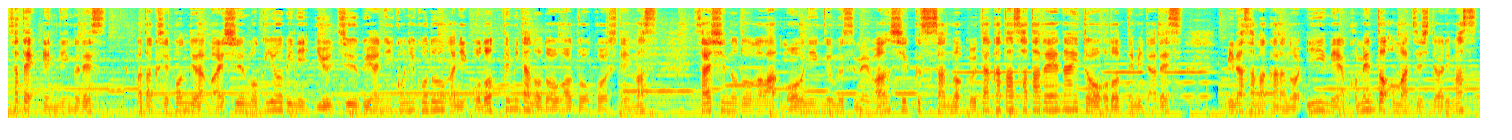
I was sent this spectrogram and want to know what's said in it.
さて、エンディングです。私、ポンデは毎週木曜日に YouTube やニコニコ動画に踊ってみたの動画を投稿しています。最新の動画は、モーニング娘。16さんの歌方サタデーナイトを踊ってみたです。皆様からのいいねやコメントお待ちしております。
